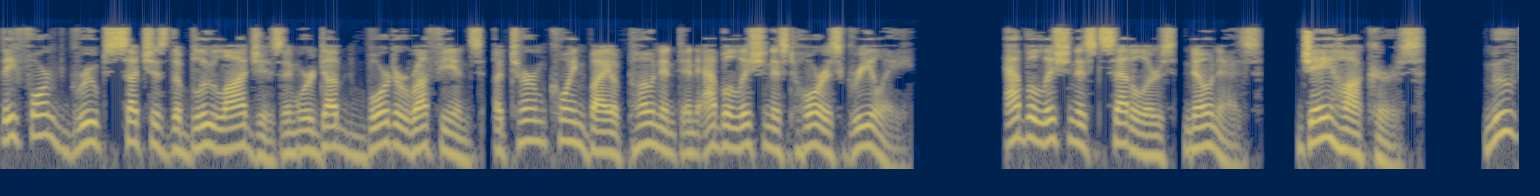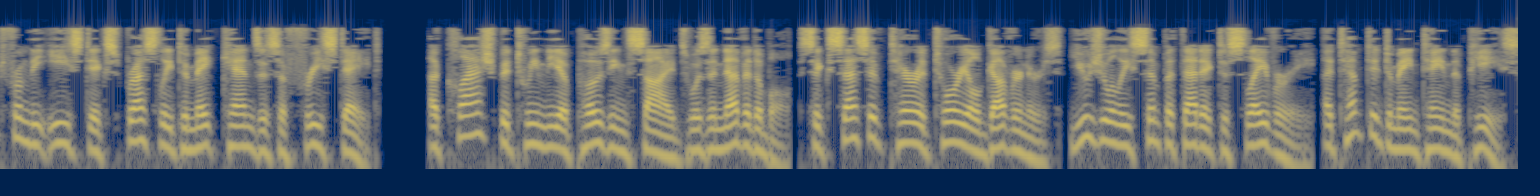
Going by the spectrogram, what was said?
They formed groups such as the Blue Lodges and were dubbed Border Ruffians, a term coined by opponent and abolitionist Horace Greeley. Abolitionist settlers, known as Jayhawkers, moved from the east expressly to make Kansas a free state. A clash between the opposing sides was inevitable. Successive territorial governors, usually sympathetic to slavery, attempted to maintain the peace.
